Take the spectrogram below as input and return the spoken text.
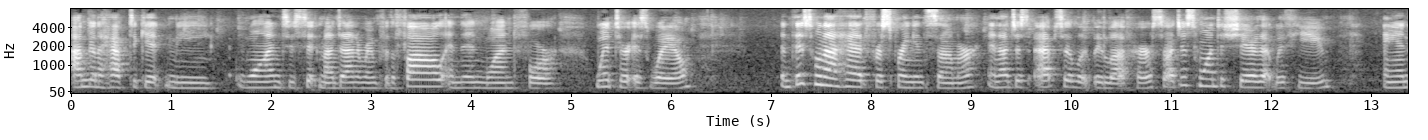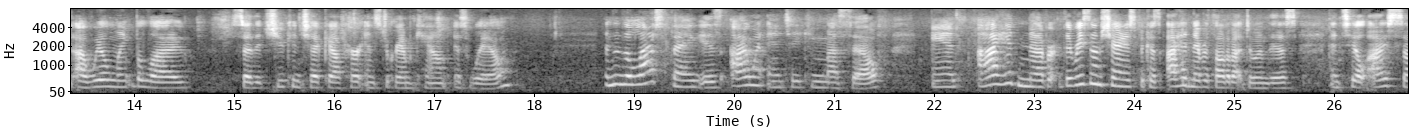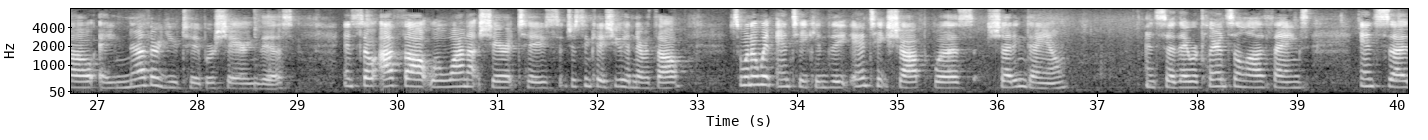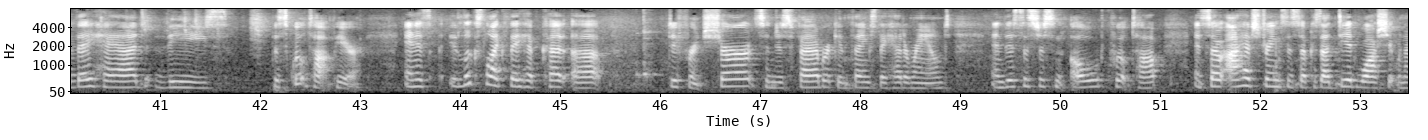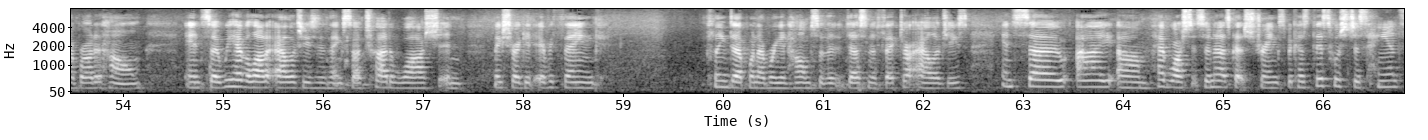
I'm going to have to get me one to sit in my dining room for the fall, and then one for winter as well. And this one I had for spring and summer, and I just absolutely love her. So I just wanted to share that with you. And I will link below so that you can check out her Instagram account as well. And then the last thing is I went antiquing myself and I had never, the reason I'm sharing is because I had never thought about doing this until I saw another YouTuber sharing this. And so I thought, well, why not share it too, so just in case you had never thought. So when I went antiquing, the antique shop was shutting down. And so they were clearing a lot of things. And so they had these, this quilt top here. And it's, it looks like they have cut up different shirts and just fabric and things they had around. And this is just an old quilt top. And so I have strings and stuff because I did wash it when I brought it home. And so we have a lot of allergies and things, so I try to wash and make sure I get everything cleaned up when I bring it home so that it doesn't affect our allergies. And so I um, have washed it, so now it's got strings because this was just hand,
